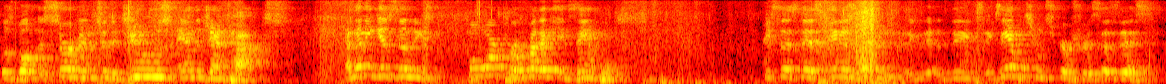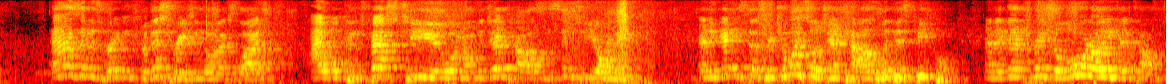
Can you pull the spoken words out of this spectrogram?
was both a servant to the Jews and the Gentiles. And then he gives them these four prophetic examples. He says this, it is written, the examples from Scripture, it says this, as it is written for this reason, go to the next slide, I will confess to you among the Gentiles and sing to your name. And again he says, rejoice, O Gentiles, with his people. And again, praise the Lord, all you Gentiles.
